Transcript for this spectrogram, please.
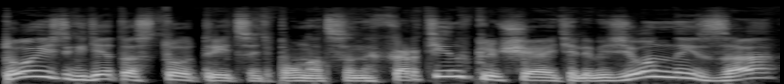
То есть где-то 130 полноценных картин, включая телевизионные, за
